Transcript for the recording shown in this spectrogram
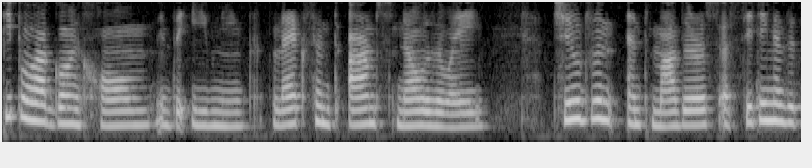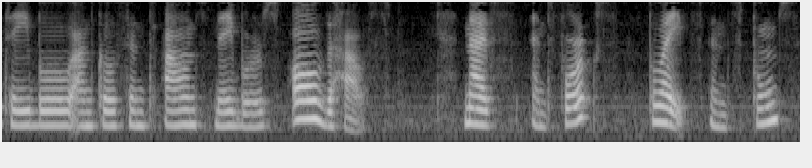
people are going home in the evening, legs and arms know the way. Children and mothers are sitting at the table, uncles and aunts, neighbors, all the house. Knives and forks, plates and spoons,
